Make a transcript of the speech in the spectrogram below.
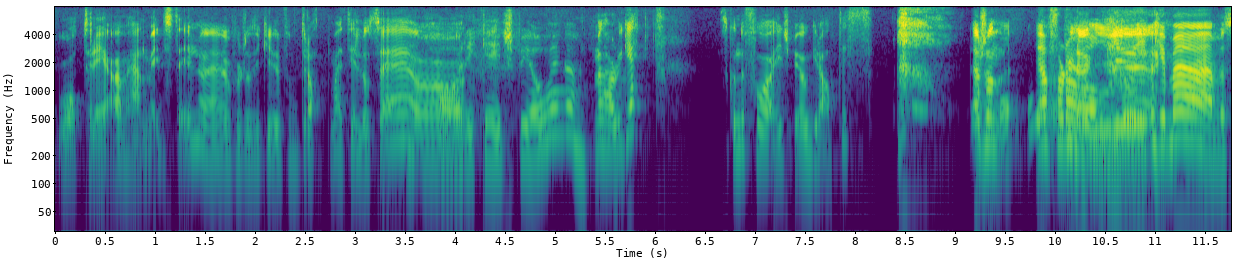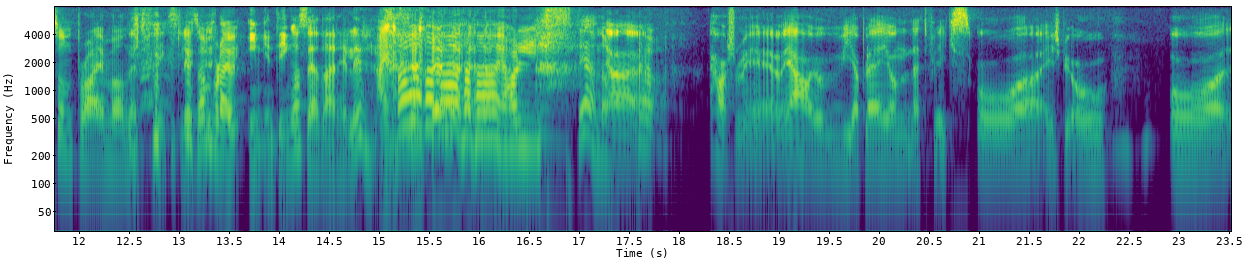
og tre av Handmaid's Tale. Og jeg har fortsatt ikke fått dratt meg til å se. Har ikke HBO engang. Men har du Get, så kan du få HBO gratis. Det er sånn Ja, for det holder jo ikke med Amazon Prime og Netflix, liksom. For det er jo ingenting å se der heller. Nei, Jeg har lyst jeg nå. Ja, jeg har så mye Jeg har jo Viaplay og Netflix og HBO. Og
